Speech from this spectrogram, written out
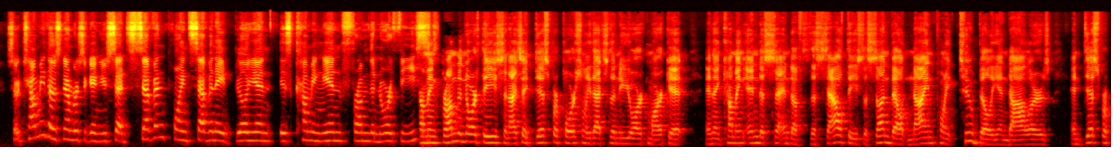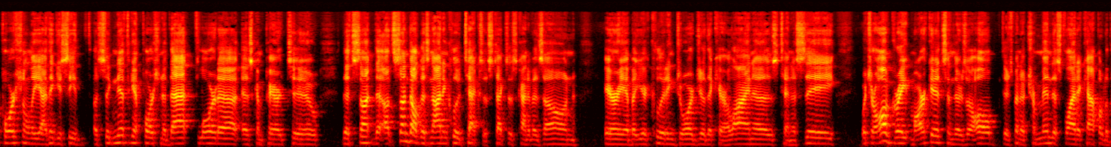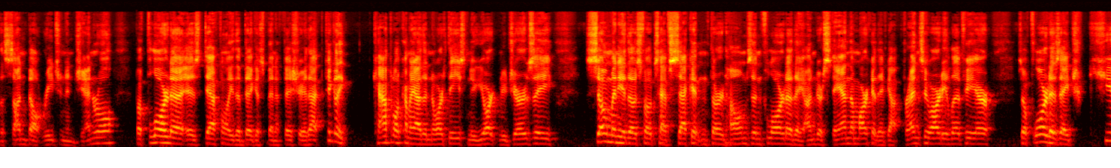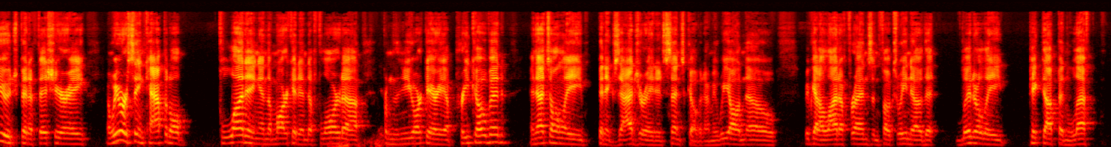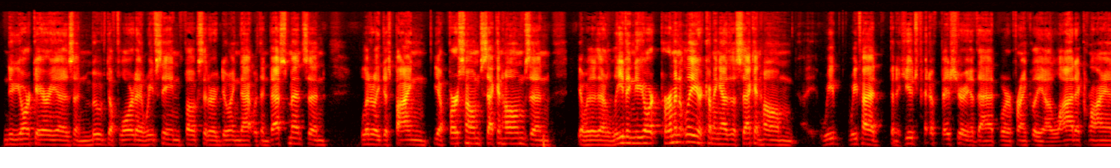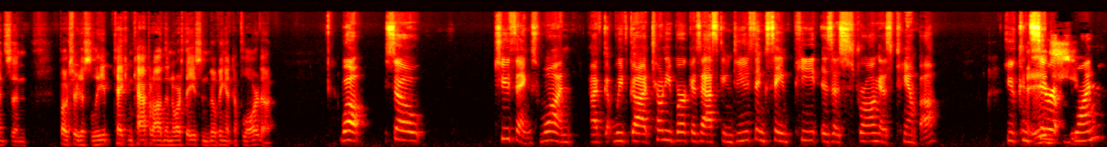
So tell me those numbers again. You said 7.78 billion is coming in from the Northeast. Coming from the Northeast, and I say disproportionately, that's the New York market. And then coming into, into the Southeast, the Sun Belt, 9.2 billion dollars, and disproportionately, I think you see a significant portion of that Florida as compared to the Sun. The uh, Sun Belt does not include Texas. Texas kind of its own area, but you're including Georgia, the Carolinas, Tennessee which are all great markets, and there's all there's been a tremendous flight of capital to the Sun Belt region in general. But Florida is definitely the biggest beneficiary of that, particularly capital coming out of the Northeast, New York, New Jersey. So many of those folks have second and third homes in Florida. They understand the market. They've got friends who already live here. So Florida is a huge beneficiary. And we were seeing capital flooding in the market into Florida from the New York area pre COVID. And that's only been exaggerated since COVID. I mean, we all know we've got a lot of friends and folks we know that literally picked up and left New York areas and moved to Florida. We've seen folks that are doing that with investments and literally just buying you know first homes, second homes, and you know, whether they're leaving New York permanently or coming as a second home. We've we've had been a huge beneficiary of that. Where frankly, a lot of clients and folks are just leave taking capital out of the Northeast and moving it to Florida. Well, so two things. One, I've got we've got Tony Burke is asking, do you think St. Pete is as strong as Tampa? Do you consider it's, it one?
